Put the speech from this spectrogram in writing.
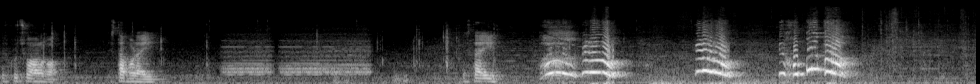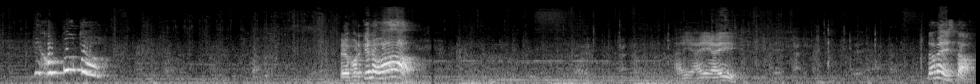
He escuchado algo. Está por ahí. Está ahí. ¿Pero por qué no va? Ahí, ahí, ahí. Dame esta.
